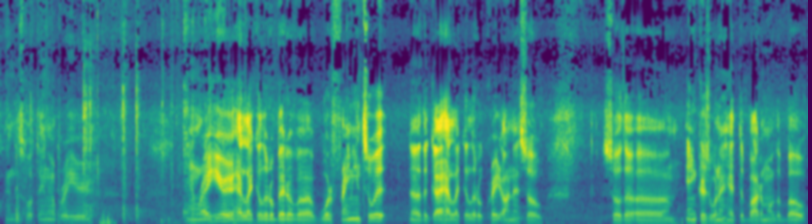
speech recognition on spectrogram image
Cleaned this whole thing up right here. And right here, it had like a little bit of a wood framing to it. Uh, the guy had like a little crate on it, so so the uh, anchors wouldn't hit the bottom of the boat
